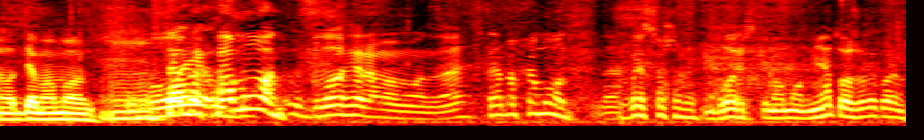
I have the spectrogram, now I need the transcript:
От де мамон? Тебе хамон. Блогера мамон, да? Тебе хамон. Висушений. Блогерский мамон. У меня тоже такой.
